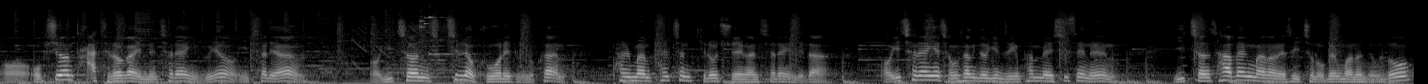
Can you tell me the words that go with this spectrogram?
어, 옵션 다 들어가 있는 차량이고요. 이 차량 어, 2017년 9월에 등록한 8만 8천 킬로 주행한 차량입니다. 어, 이 차량의 정상적인 지금 판매 시세는 2,400만 원에서 2,500만 원 정도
